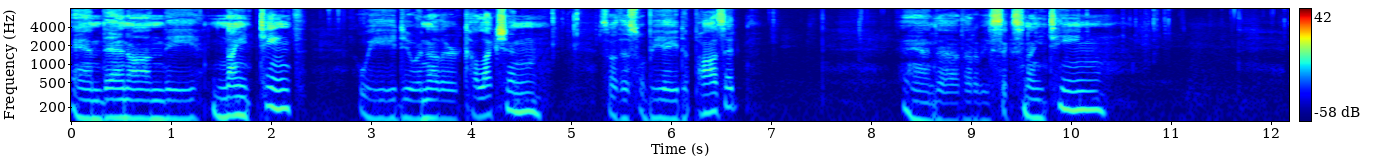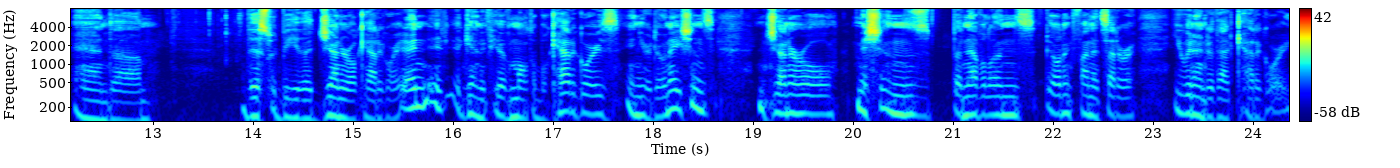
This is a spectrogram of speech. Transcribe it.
and then on the 19th we do another collection so this will be a deposit and uh, that'll be 619 and um, this would be the general category. And again if you have multiple categories in your donations general missions benevolence building fund etc you would enter that category.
